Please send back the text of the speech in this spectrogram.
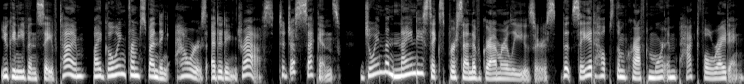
You can even save time by going from spending hours editing drafts to just seconds. Join the 96% of Grammarly users that say it helps them craft more impactful writing.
